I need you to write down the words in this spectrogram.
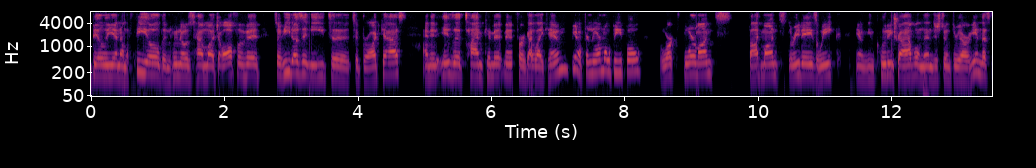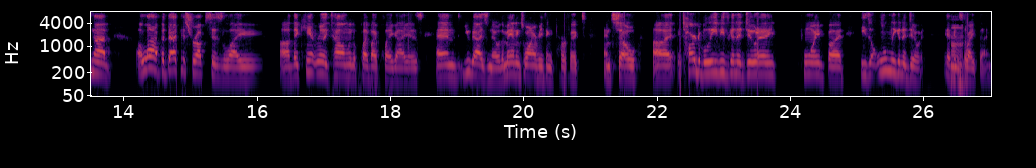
billion on the field, and who knows how much off of it. So he doesn't need to to broadcast. And it is a time commitment for a guy like him. You know, for normal people, work four months, five months, three days a week, you know, including travel, and then just doing three hour game. That's not a lot, but that disrupts his life. Uh, they can't really tell him who the play-by-play guy is, and you guys know the Mannings want everything perfect, and so uh, it's hard to believe he's going to do it at any point, but he's only going to do it if it's Hmm. the right thing.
